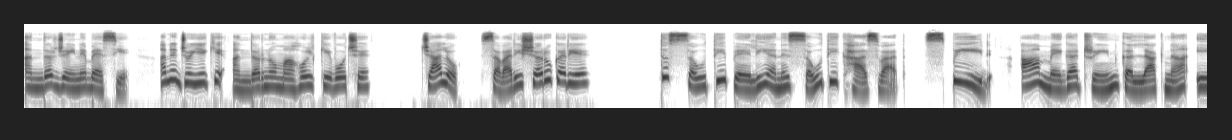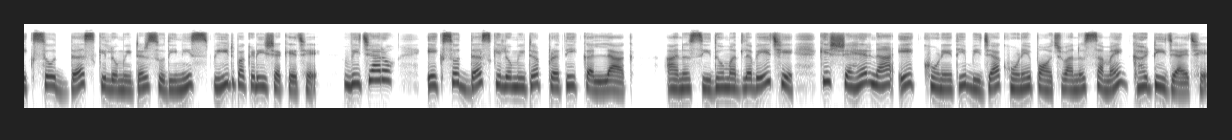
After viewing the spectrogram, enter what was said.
અંદર જઈને બેસીએ અને જોઈએ કે અંદરનો માહોલ કેવો છે. ચાલો સવારી શરૂ કરીએ? તો સૌથી પહેલી અને સૌથી ખાસ વાત, સ્પીડ. આ મેગા ટ્રેન કલાકના એકસો દસ કિલોમીટર સુધીની સ્પીડ પકડી શકે છે. વિચારો, એકસો દસ કિલોમીટર પ્રતિ કલાક. આનો સીધો મતલબ એ છે કે શહેરના એક ખૂણેથી બીજા ખૂણે પહોંચવાનો સમય ઘટી જાય છે.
